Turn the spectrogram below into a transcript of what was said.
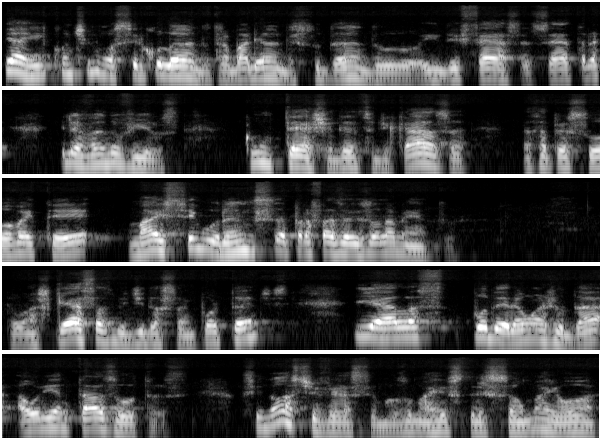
E aí continua circulando, trabalhando, estudando, indo em festa, etc., e levando o vírus. Com um teste dentro de casa, essa pessoa vai ter mais segurança para fazer o isolamento. Então, acho que essas medidas são importantes e elas poderão ajudar a orientar as outras. Se nós tivéssemos uma restrição maior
